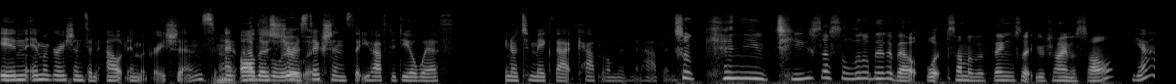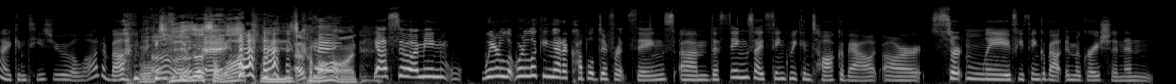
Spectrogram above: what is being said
in immigrations and out immigrations Yeah. and all those jurisdictions that you have to deal with, you know, to make that capital movement happen. So can you tease us a little bit about what some of the things that you're trying to solve? Yeah, I can tease you a lot about Well, things. Oh, tease us a lot, please. Come on. Yeah, so I mean, we're we're looking at a couple different things. Um, the things I think we can talk about are certainly if you think about immigration, and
